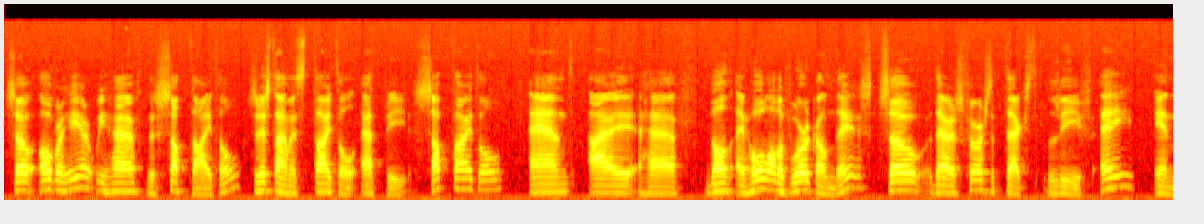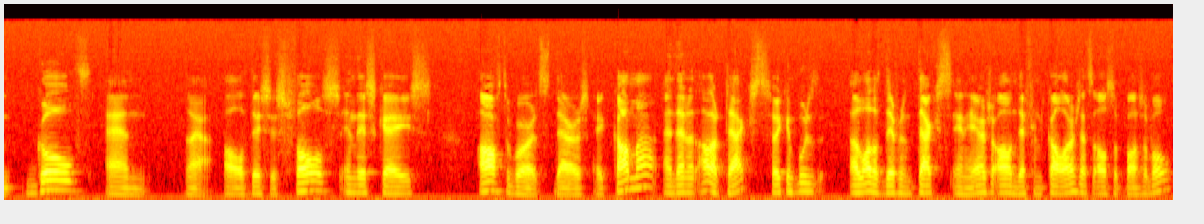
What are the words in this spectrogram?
So over here we have the subtitle. So this time it's title at the subtitle. And I have done a whole lot of work on this. So there's first the text leave A in gold and yeah, all of this is false in this case. Afterwards there's a comma and then another text. So you can put a lot of different texts in here, so all in different colors, that's also possible.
